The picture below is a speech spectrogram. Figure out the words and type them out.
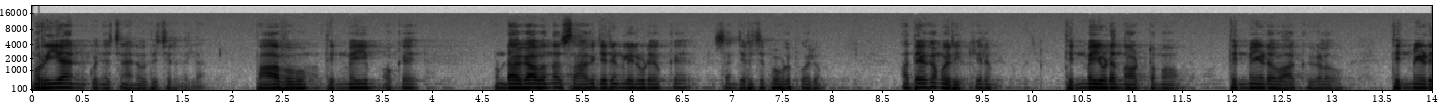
മുറിയാൻ കുഞ്ഞച്ചൻ അനുവദിച്ചിരുന്നില്ല. പാപവും തിന്മയും ഒക്കെ ഉണ്ടാകാവുന്ന സാഹചര്യങ്ങളിലൂടെയൊക്കെ സഞ്ചരിച്ചപ്പോൾ പോലും അദ്ദേഹം ഒരിക്കലും തിന്മയുടെ നോട്ടമോ തിന്മയുടെ വാക്കുകളോ തിന്മയുടെ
